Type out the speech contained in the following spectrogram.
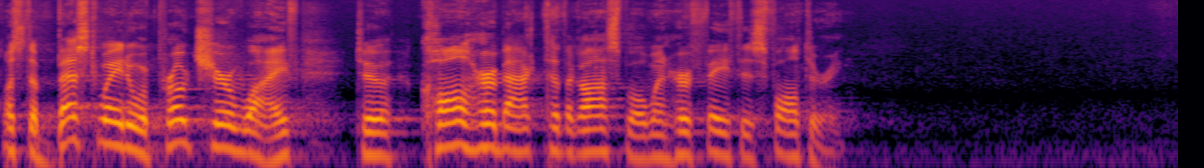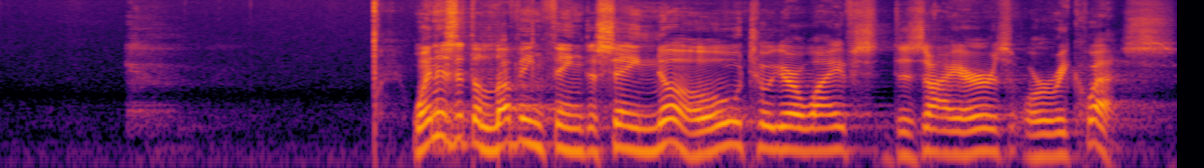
What's the best way to approach your wife to call her back to the gospel when her faith is faltering? When is it the loving thing to say no to your wife's desires or requests?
